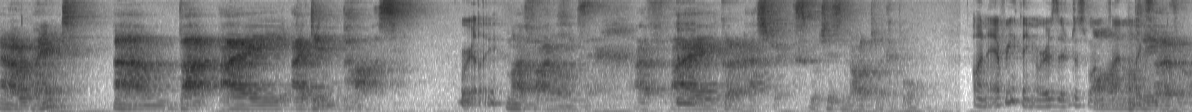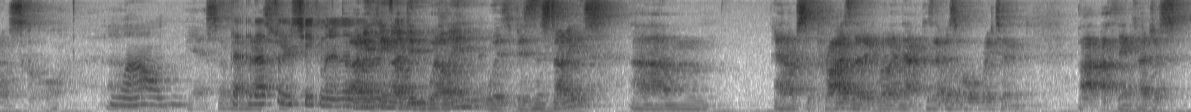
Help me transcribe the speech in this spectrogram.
and I went, um, but I I didn't pass really my final exam. I've, I got an asterisk, which is not applicable on everything or is it just one on final the exam overall score. Um, wow Yeah, so that, an that's an achievement in The only thing I did well in was business studies, um, and I'm surprised that I did well in that because that was all written. But I think I just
